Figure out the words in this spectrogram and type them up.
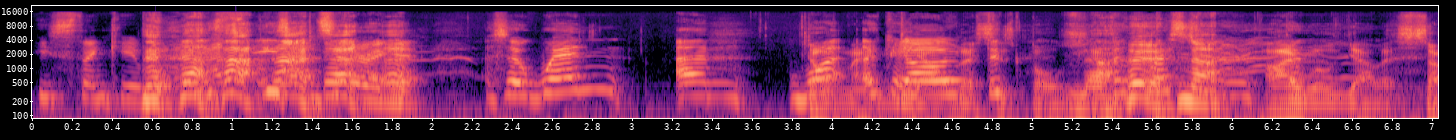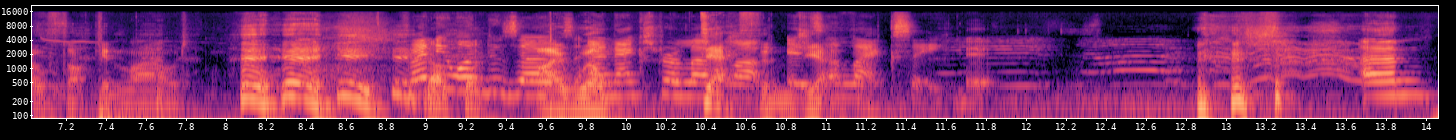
He's thinking about it. he's considering it. So when um what Don't make okay me yell. This is bullshit. No. the question I will yell it so fucking loud. If anyone deserves an extra level up, it's Jeff. Alexei. um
